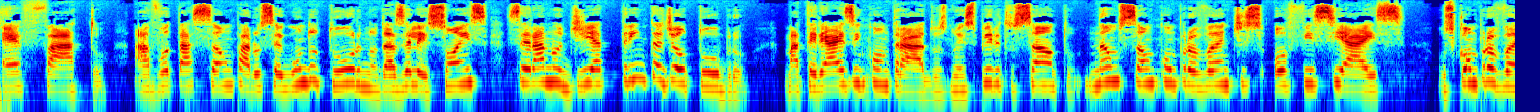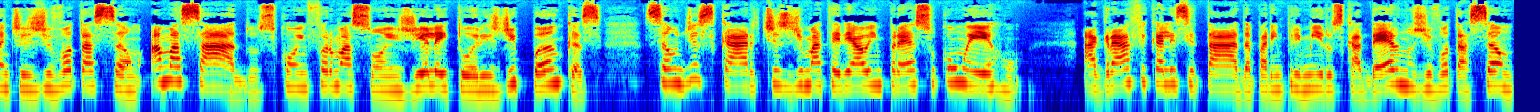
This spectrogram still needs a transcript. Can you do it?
É fato. A votação para o segundo turno das eleições será no dia 30 de outubro. Materiais encontrados no Espírito Santo não são comprovantes oficiais. Os comprovantes de votação amassados com informações de eleitores de pancas são descartes de material impresso com erro. A gráfica licitada para imprimir os cadernos de votação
